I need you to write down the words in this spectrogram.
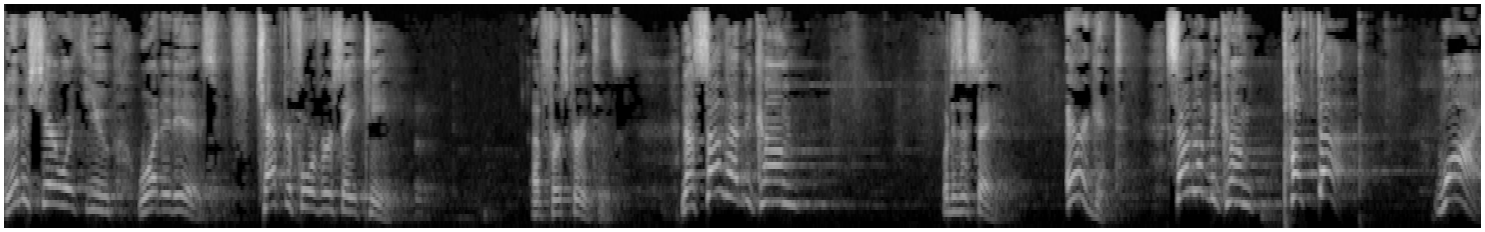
let me share with you what it is. Chapter 4, verse 18 of 1 Corinthians. Now, some have become, what does it say? Arrogant. Some have become puffed up. Why?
